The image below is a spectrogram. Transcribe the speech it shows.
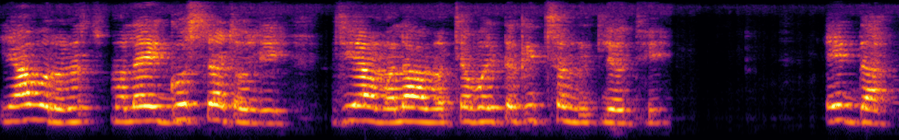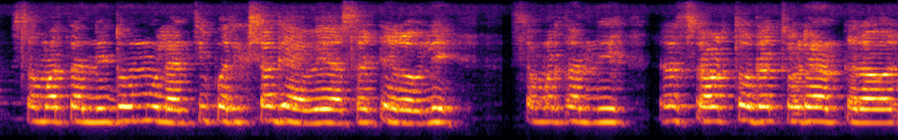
यावरूनच मला एक गोष्ट आठवली जी आम्हाला आमच्या बैठकीत सांगितली होती. एकदा समर्थांनी दोन मुलांची परीक्षा घ्यावी असं ठरवले. समर्थांनी रस्त्यावर थोड्या थोड्या अंतरावर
